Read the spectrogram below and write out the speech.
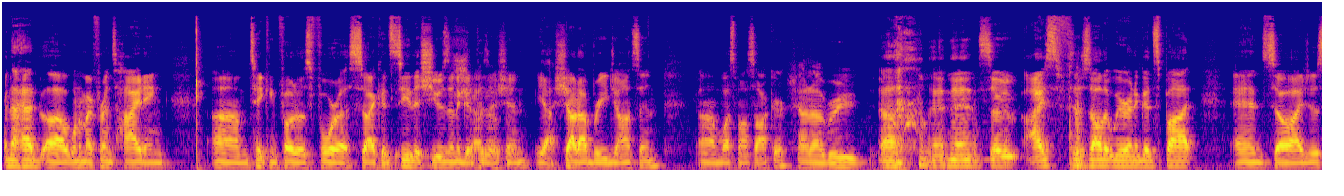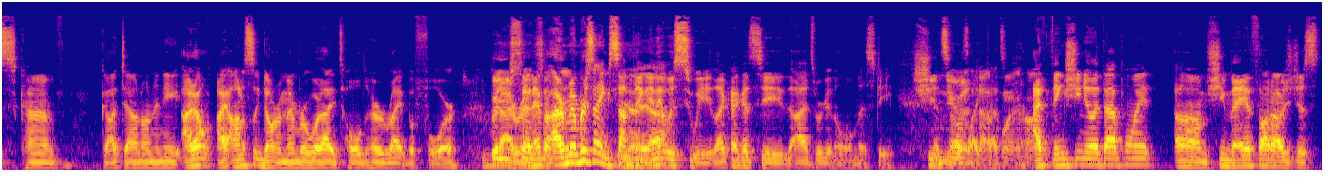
and I had uh, one of my friends hiding, um, taking photos for us, so I could see that she was in a good Shout out. position. Yeah, shout out Bree Johnson, um, Westmont Soccer. Shout out, Bree. Um, and then so I saw that we were in a good spot, and so I just kind of got down on a knee. I don't. I honestly don't remember what I told her right before, but, you I said remember. I remember saying something, Yeah, and it was sweet. Like I could see the eyes were getting a little misty. She And knew I was at that point, huh? I think she knew at that point. Um, she may have thought I was just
